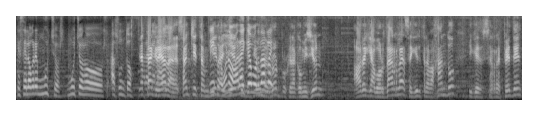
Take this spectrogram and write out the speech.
que se logren muchos, muchos asuntos. Ya está creada, Sánchez también. Sí, pero bueno, ahora hay que abordarla. porque la comisión Ahora hay que abordarla, seguir trabajando y que se respeten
